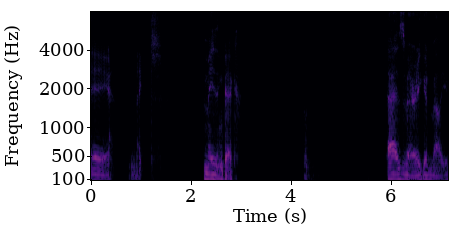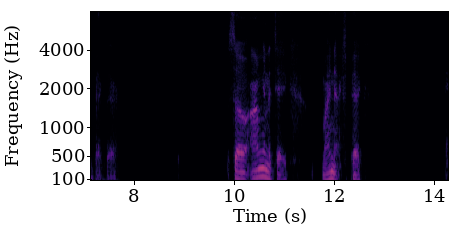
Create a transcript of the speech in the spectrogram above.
A Knight. Amazing pick. That is very good value pick there. So I'm gonna take my next pick. I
